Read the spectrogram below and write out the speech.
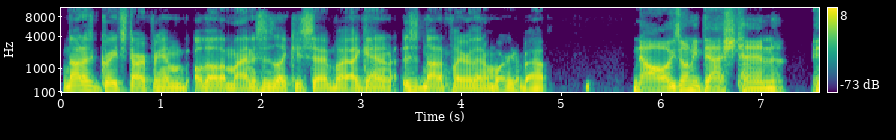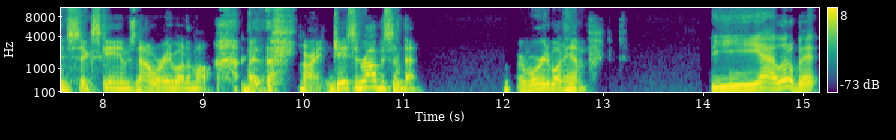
Not a great start for him, although the minuses, like you said. But again, this is not a player that I'm worried about. No, he's only dash 10 in six games. Not worried about him all. Uh, all right. Jason Robertson, then. We're worried about him. Yeah, a little bit.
